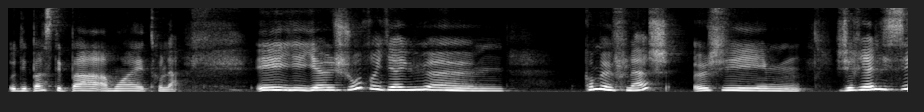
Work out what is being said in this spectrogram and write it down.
au départ, c'était pas à moi d'être là. Et il y a un jour, il y a eu un, comme un flash. J'ai j'ai réalisé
